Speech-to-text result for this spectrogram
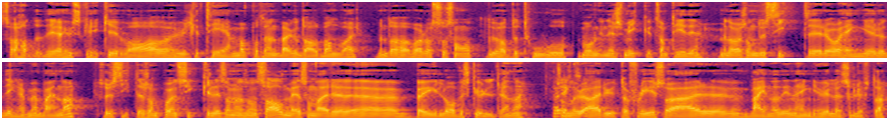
så hadde de Jeg husker ikke hva, hvilket tema på den berg-og-dal-banen var, men da var det også sånn at du hadde to vogner som gikk ut samtidig. Men det var sånn du sitter og henger og dingler med beina, så du sitter sånn på en sykkel, liksom, en sånn sal med sånn der eh, bøyle over skuldrene. Så når du er ute og flyr, så er beina dine henger i løse lufta.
